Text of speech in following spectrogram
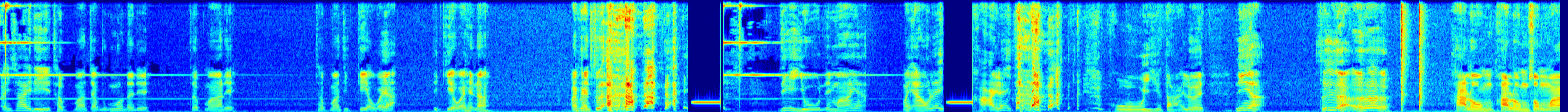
ไม่ใช่ดิเถิบมาจากมุ้งลวดหน่อยดิเถิบมาดิเถิบมาที่เกี่ยวไว้อะที่เกี่ยวไว้เห็นนะไม้แขวนเสื้อที่อยู่ในไม้อะ ไม่เอาเลย ขายเลยคุยตายเลย เนี่ย เสื้อ เออ ขาลง ขาลงส่งมา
